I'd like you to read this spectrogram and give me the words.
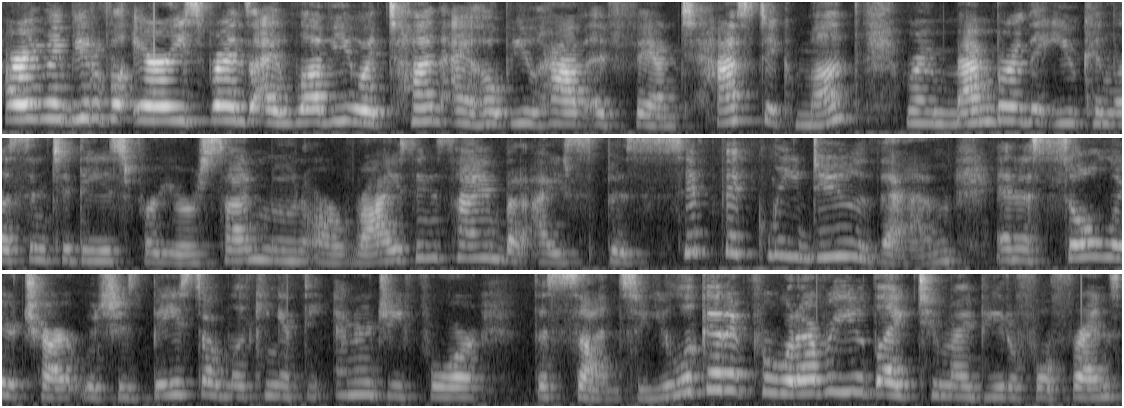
All right, my beautiful Aries friends, I love you a ton. I hope you have a fantastic month. Remember that you can listen to these for your sun, moon, or rising sign, but I specifically do them in a solar chart, which is based on looking at the energy for the sun. So you look at it for whatever you'd like to, my beautiful friends,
